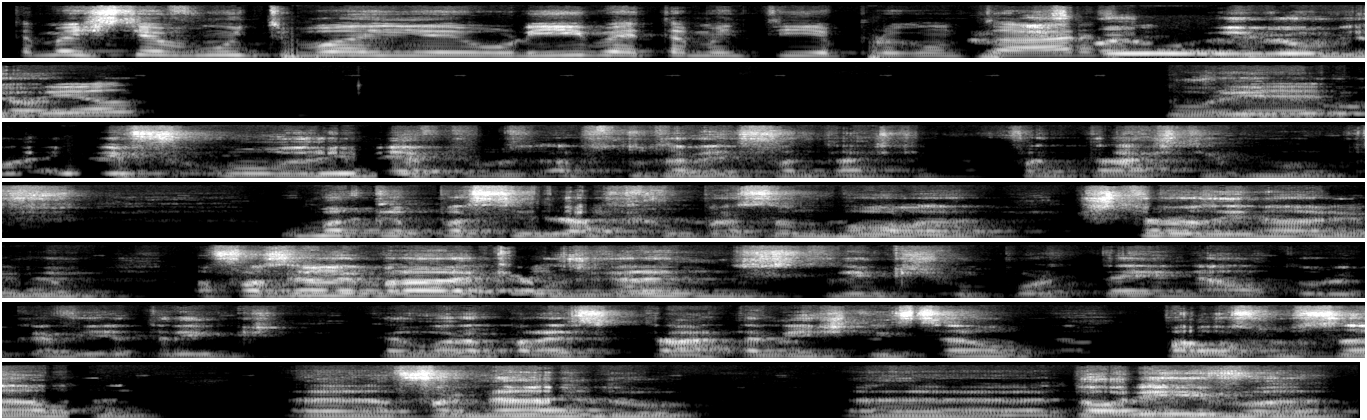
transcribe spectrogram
Também esteve muito bem o Uribe, também te ia perguntar. Foi o Uribe o melhor. O Uribe, é... o, Uribe, o Uribe é absolutamente fantástico, fantástico. Uma capacidade de recuperação de bola extraordinária mesmo, a fazer lembrar aqueles grandes trinques que o Porto tem na altura que havia trinques, que agora parece que está também em extinção, Paulo Assunção, uh, Fernando, uh, Doriva,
